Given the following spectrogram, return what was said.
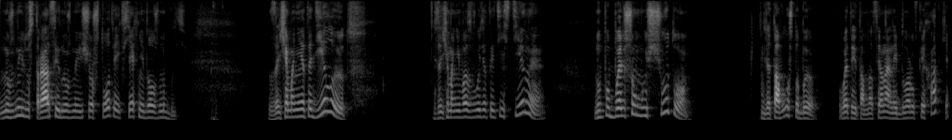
нужны иллюстрации, нужно еще что-то, их всех не должно быть. Зачем они это делают? Зачем они возводят эти стены? Ну, по большому счету, для того, чтобы в этой там национальной белорусской хатке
